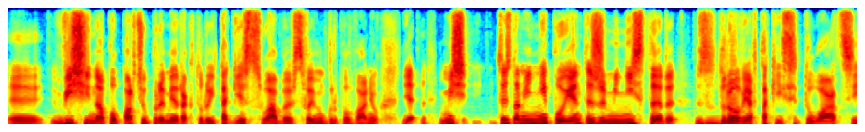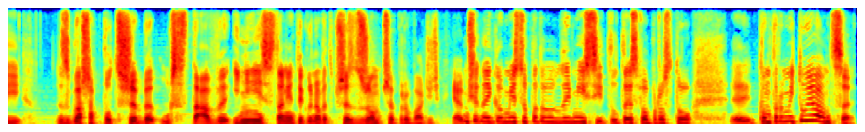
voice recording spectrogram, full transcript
yy, wisi na poparciu premiera, który i tak jest słaby w swoim ugrupowaniu. Ja, to jest dla mnie niepojęte, że minister zdrowia w takiej sytuacji zgłasza potrzebę ustawy i nie jest w stanie tego nawet przez rząd przeprowadzić. Ja bym się na jego miejscu podał do dymisji. To, to jest po prostu y, kompromitujące.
